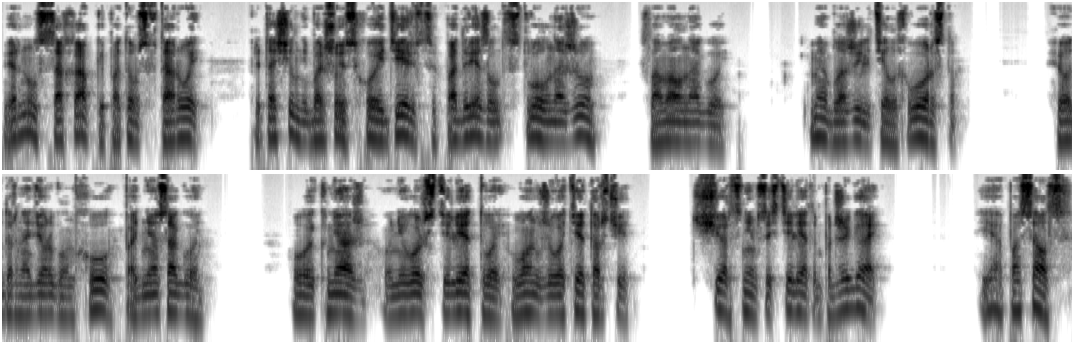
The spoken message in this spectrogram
Вернулся с охапкой, потом с второй, притащил небольшое сухое деревце, подрезал ствол ножом, сломал ногой. Мы обложили тело хворостом. Федор надергал мху, поднес огонь. Ой, княже, у него же стилет твой, вон в животе торчит. Черт с ним, со стилетом, поджигай. Я опасался,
